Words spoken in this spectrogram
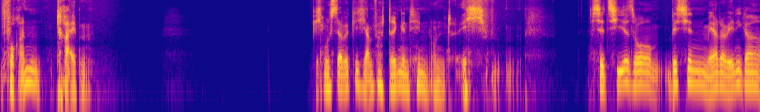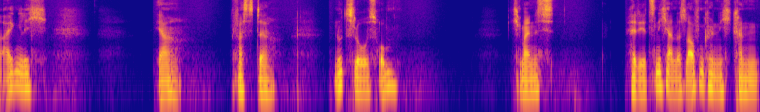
vorantreiben. Ich muss da wirklich einfach dringend hin und ich sitze hier so ein bisschen mehr oder weniger eigentlich ja, fast äh, nutzlos rum. Ich meine, es hätte jetzt nicht anders laufen können. Ich kann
